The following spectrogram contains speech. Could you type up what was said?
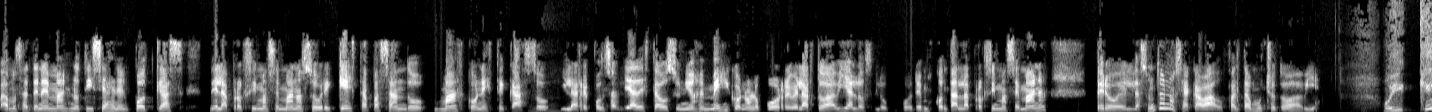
Vamos a tener más noticias en el podcast de la próxima semana sobre qué está pasando más con este caso y la responsabilidad de Estados Unidos en México. No lo puedo revelar todavía, lo podremos contar la próxima semana, pero el asunto no se ha acabado, falta mucho todavía. Oye, ¿qué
